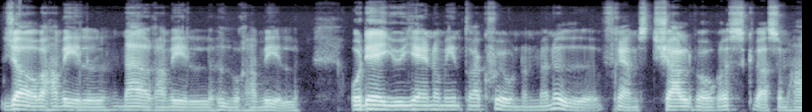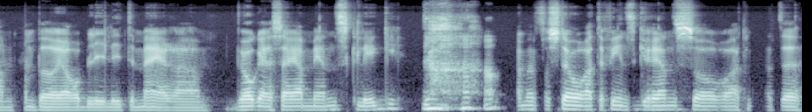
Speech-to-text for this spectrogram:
gör vad han vill, när han vill, hur han vill. Och det är ju genom interaktionen med nu främst Chalve och Röskva som han, han börjar att bli lite mera, vågar jag säga, mänsklig. Ja, men förstår att det finns gränser och att man inte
